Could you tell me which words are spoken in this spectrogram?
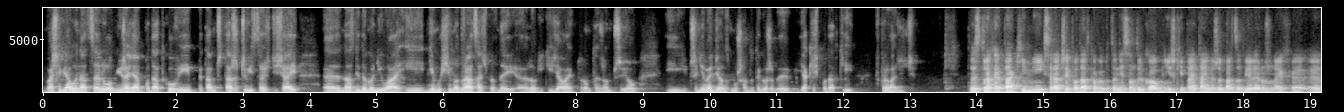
właśnie miały na celu obniżenia podatków i pytam, czy ta rzeczywistość dzisiaj nas nie dogoniła i nie musimy odwracać pewnej logiki działań, którą ten rząd przyjął i czy nie będzie on zmuszał do tego, żeby jakieś podatki wprowadzić? To jest trochę taki miks raczej podatkowy, bo to nie są tylko obniżki. Pamiętajmy, że bardzo wiele różnych e,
